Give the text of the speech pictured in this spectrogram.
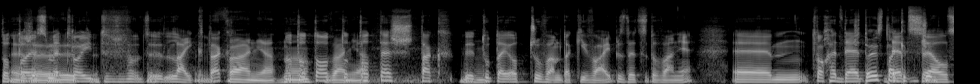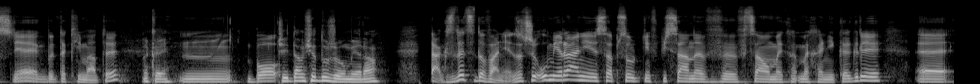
To, to że- jest Metroid-like, tak? Wania, No to, to, to, Wania. to też tak y, Mhm. tutaj odczuwam taki vibe zdecydowanie. Em, trochę Dead, to jest tak- dead czy- Cells, nie? Jakby te klimaty. Okej. Mm, Bo Czyli tam się dużo umiera. Tak, zdecydowanie. Znaczy, umieranie jest absolutnie wpisane w, w całą mecha- mechanikę gry e,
